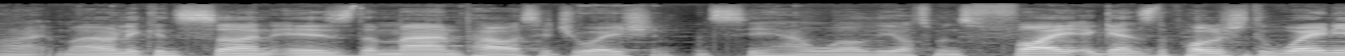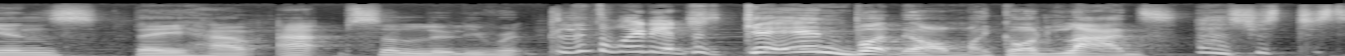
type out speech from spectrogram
All right, my only concern is the manpower situation. Let's see how well the Ottomans fight against the Polish-Lithuanians. They have absolutely... Lithuania, just get in! But, oh my god, lads. That's just, just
